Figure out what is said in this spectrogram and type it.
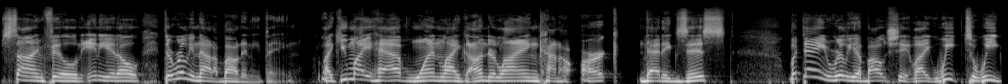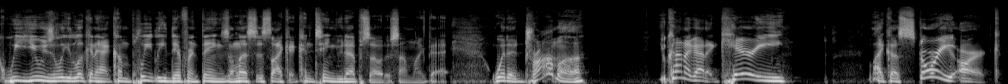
Seinfeld, any of those, they're really not about anything. Like you might have one like underlying kind of arc that exists, but they ain't really about shit. Like week to week, we usually looking at completely different things unless it's like a continued episode or something like that. With a drama, you kind of got to carry like a story arc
